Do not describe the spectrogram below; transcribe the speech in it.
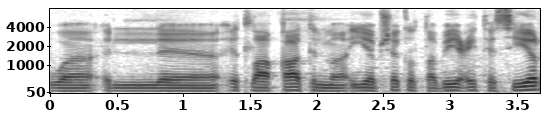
والإطلاقات المائية بشكل طبيعي تسير.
